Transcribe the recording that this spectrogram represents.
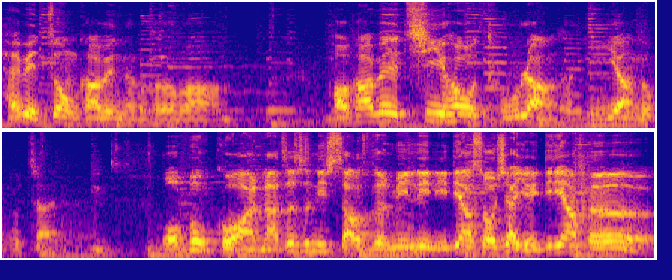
台北这种咖啡能喝吗？好咖啡的气候、土壤一样都不沾。我不管了，这是你嫂子的命令，你一定要收下，也一定要喝。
